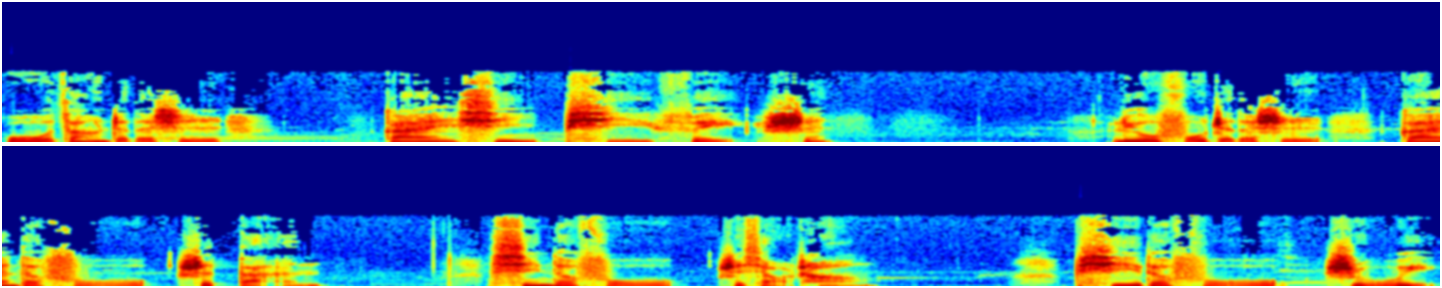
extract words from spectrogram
五脏指的是肝、心、脾、肺、肾。六腑指的是肝的腑是胆，心的腑是小肠，脾的腑是胃。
